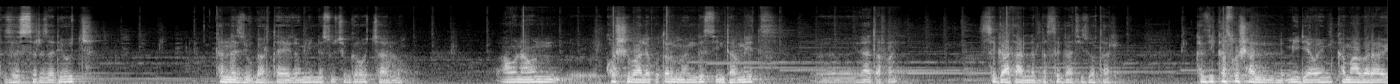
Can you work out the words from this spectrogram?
ትስስር ዘዴዎች ከነዚሁ ጋር ተያይዘው የሚነሱ ችግሮች አሉ። አሁን አሁን ኮሽ ባለ ቁጥር መንግስት ኢንተርኔት ያጠፋል፣ ስጋት አለበት፣ ስጋት ይዞታል። ከዚህ ከ social media ወይም ከማህበራዊ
